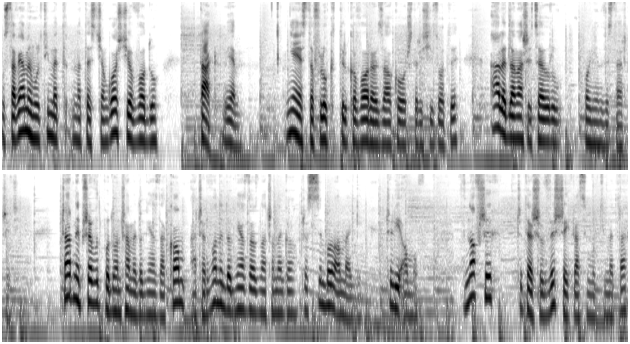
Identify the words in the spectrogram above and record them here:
Ustawiamy multimetr na test ciągłości obwodu. Tak, wiem. Nie jest to fluk, tylko worel za około 40 zł, ale dla naszych celów powinien wystarczyć. Czarny przewód podłączamy do gniazda COM, a czerwony do gniazda oznaczonego przez symbol omegi, czyli ohmów. W nowszych, czy też wyższej klasy multimetrach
